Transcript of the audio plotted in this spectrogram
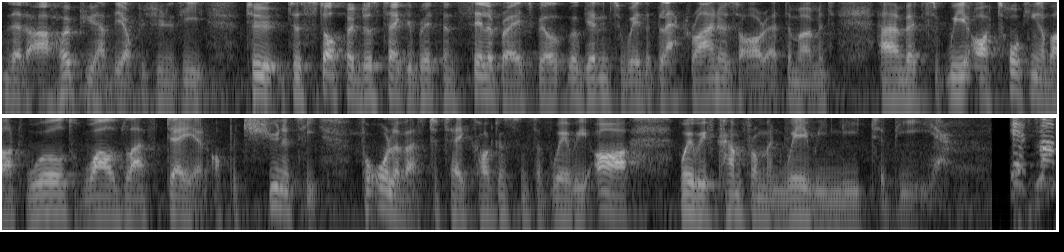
that I hope you have the opportunity to to stop and just take a breath and celebrate. We'll we'll get into where the black rhinos are at the moment, um, but we are talking about World Wildlife Day, an opportunity for all of us to take cognizance of where we are, where we've come from, and where we need to be. It's my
